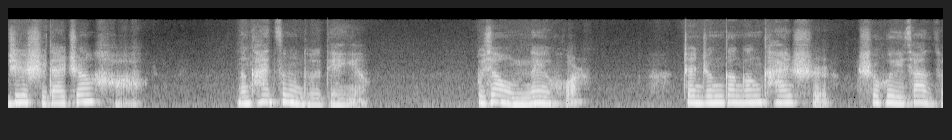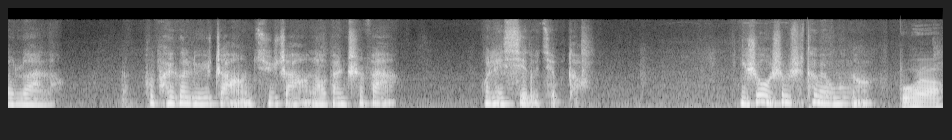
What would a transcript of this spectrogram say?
这个时代真好，能看这么多的电影，不像我们那会儿，战争刚刚开始，社会一下子就乱了，不陪个旅长、局长、老板吃饭，我连戏都接不到。你说我是不是特别无能？不会啊，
